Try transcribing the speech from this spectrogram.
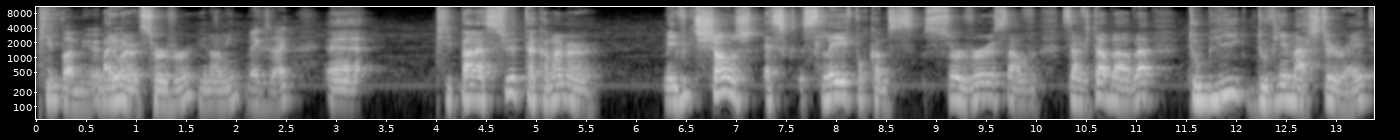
Puis pas mieux. By the way, un server, you know what I mean? Exact. Euh, puis par la suite, t'as quand même un. Mais vu que tu changes es- slave pour comme s- server, serv- serviteur, blablabla, t'oublies d'où vient master, right?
